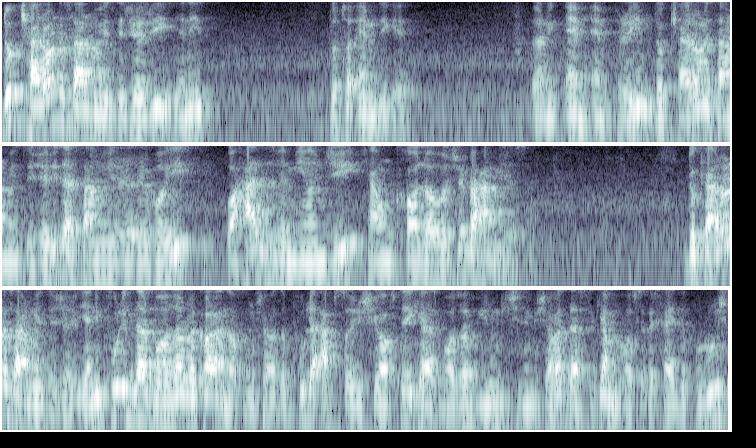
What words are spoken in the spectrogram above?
دو کران سرمایه تجاری یعنی دو تا ام دیگه. یعنی ام امپریم دو کران سرمایه تجاری در سرمایه ربایی با حذف میانجی که اون کالا باشه به هم می‌رسن. دو کران سرمایه تجاری یعنی پولی که در بازار به کار انداخته می شود و پول افزایش یافته که از بازار بیرون کشیده می شود دست کم به واسطه خرید و فروش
